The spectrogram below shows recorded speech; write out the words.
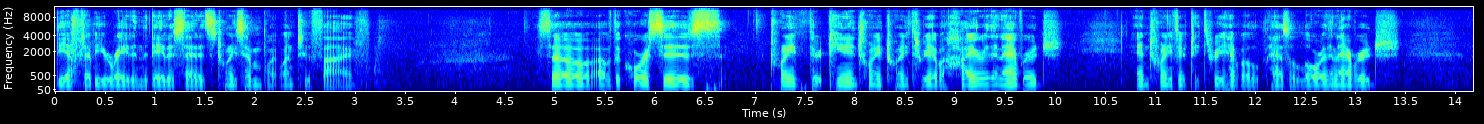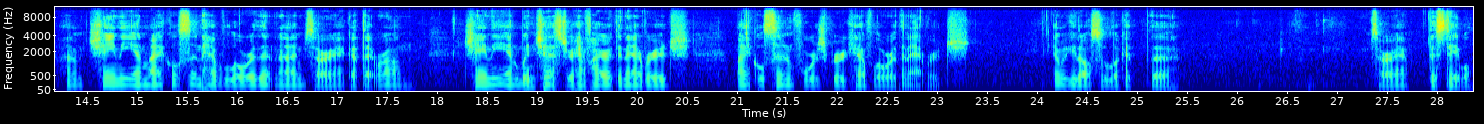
DFW rate in the data set. It's 27.125. So of the courses, 2013 and 2023 have a higher than average, and 2053 have a, has a lower than average. Um, Cheney and Michelson have lower than, I'm sorry, I got that wrong. Cheney and Winchester have higher than average. Michelson and Forsberg have lower than average. And we could also look at the, sorry, this table.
